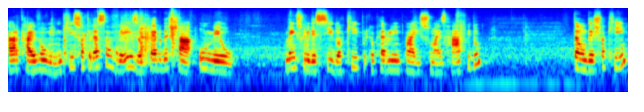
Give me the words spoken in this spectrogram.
Archival Ink, só que dessa vez eu quero deixar o meu lenço umedecido aqui, porque eu quero limpar isso mais rápido. Então, deixo aqui,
